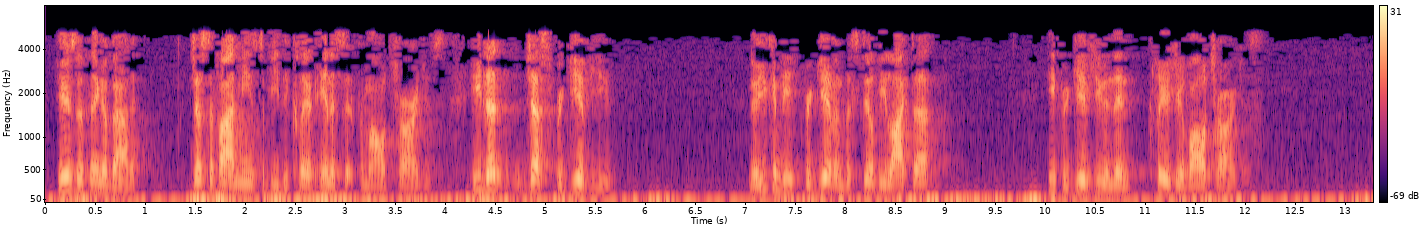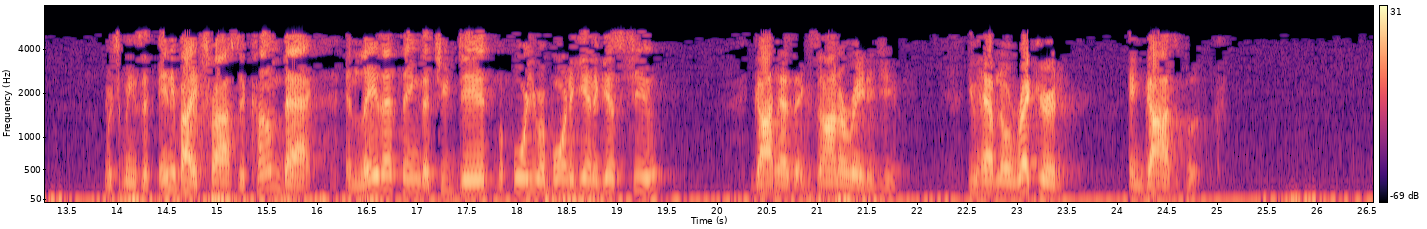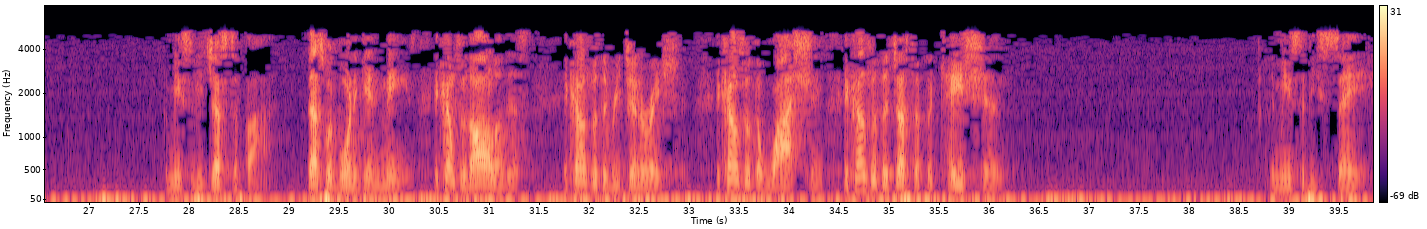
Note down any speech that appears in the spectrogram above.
Here's the thing about it. Justified means to be declared innocent from all charges. He doesn't just forgive you. No, you can be forgiven but still be locked up. He forgives you and then clears you of all charges. Which means if anybody tries to come back and lay that thing that you did before you were born again against you, God has exonerated you. You have no record in God's book. It means to be justified. That's what born again means. It comes with all of this. It comes with the regeneration. It comes with the washing. It comes with the justification. It means to be saved,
